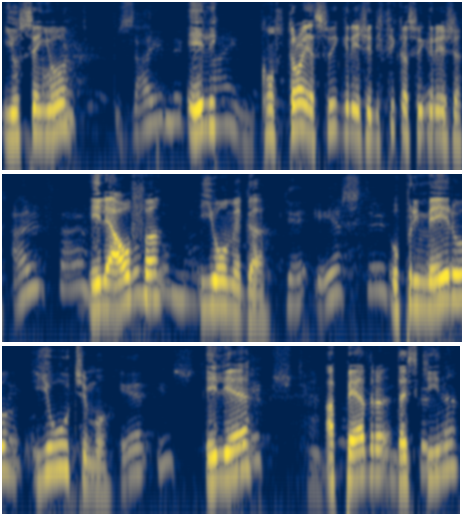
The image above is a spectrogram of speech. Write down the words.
E o Senhor ele constrói a sua igreja, edifica a sua igreja. Ele é Alfa e Ômega, o primeiro e o último. Ele é a pedra da esquina.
